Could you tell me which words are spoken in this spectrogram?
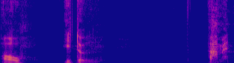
og i døden. Amen.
